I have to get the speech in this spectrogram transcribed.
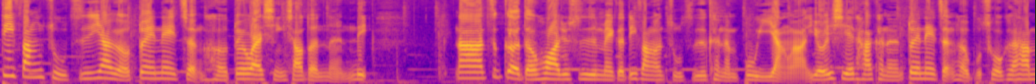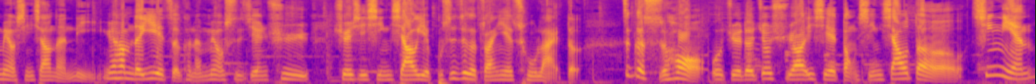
地方组织要有对内整合、对外行销的能力。那这个的话，就是每个地方的组织可能不一样啦。有一些他可能对内整合不错，可是他没有行销能力，因为他们的业者可能没有时间去学习行销，也不是这个专业出来的。这个时候，我觉得就需要一些懂行销的青年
